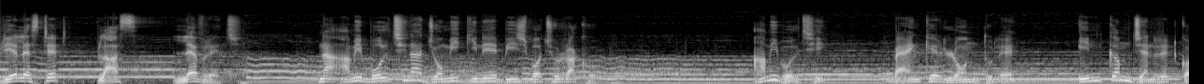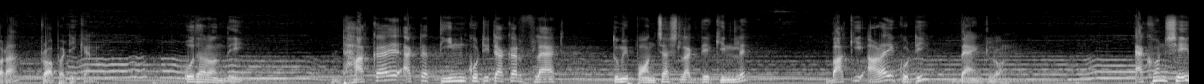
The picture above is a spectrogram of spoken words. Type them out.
রিয়েল এস্টেট প্লাস লেভারেজ। না, আমি বলছি না জমি কিনে ২০ বছর রাখো। আমি বলছি ব্যাংকের লোন তুলে ইনকাম জেনারেট করা প্রপার্টি কেন? উদাহরণ দিই, ঢাকায় একটা তিন কোটি টাকার ফ্ল্যাট তুমি পঞ্চাশ লাখ দিয়ে কিনলে বাকি আড়াই কোটি ব্যাংক লোন। এখন সেই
